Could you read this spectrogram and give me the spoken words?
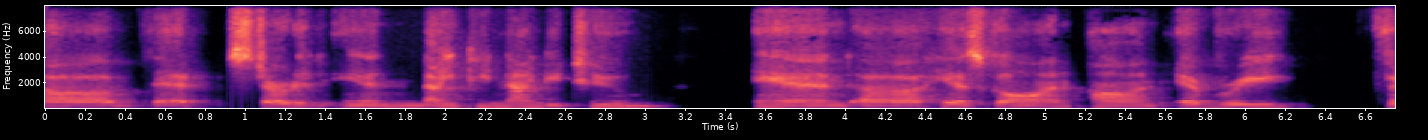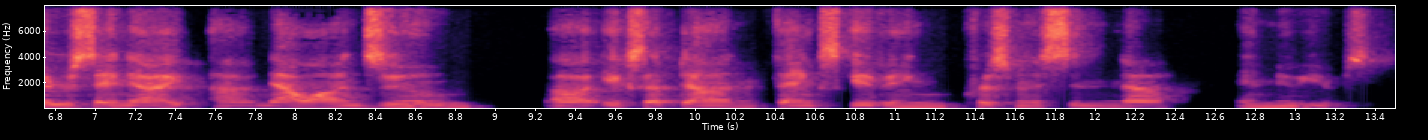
um, that started in 1992 and uh, has gone on every Thursday night, uh, now on Zoom, uh, except on Thanksgiving, Christmas, and, uh, and New Year's.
